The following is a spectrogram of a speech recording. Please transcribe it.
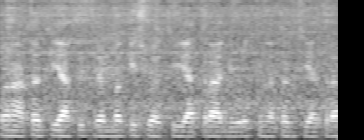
पण आता ती आपली त्र्यंबकेश्वरची यात्रा निवृत्तीनाथांची यात्रा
